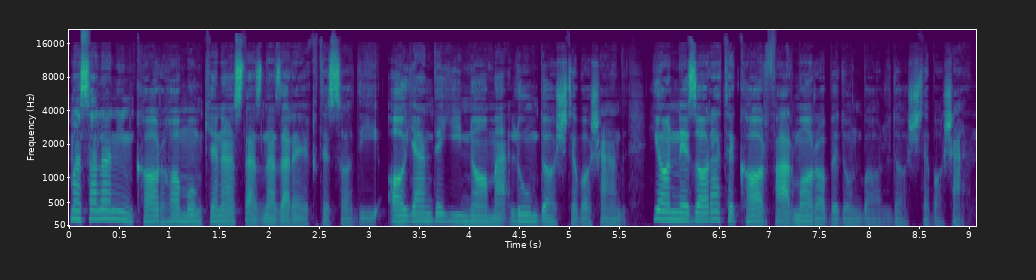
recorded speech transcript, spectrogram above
مثلا این کارها ممکن است از نظر اقتصادی آیندهی نامعلوم داشته باشند یا نظارت کارفرما را به دنبال داشته باشند.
